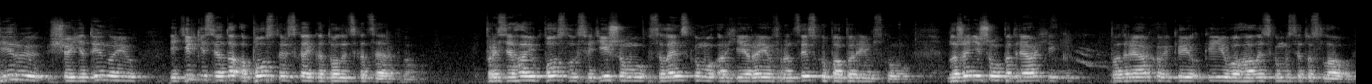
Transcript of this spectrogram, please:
Вірую, що єдиною є тільки свята апостольська і католицька церква. Присягаю послуг святійшому Вселенському архієрею Франциску Папи Римському, блаженнішому патріархі, патріархові Києво-Галицькому Святославу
